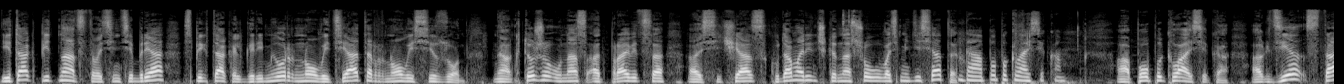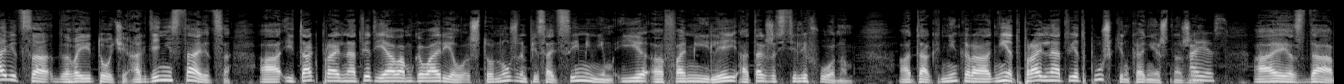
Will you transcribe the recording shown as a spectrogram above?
Итак, 15 сентября спектакль «Гример», новый театр, новый сезон. А, кто же у нас отправится а, сейчас? Куда, Мариночка, на шоу 80-х? Да, попа классика. А, поп и классика. А где ставится двоеточие, а где не ставится? А, итак, правильный ответ я вам говорил, что нужно писать с именем и а, фамилией, а также с телефоном. А так, Никра... Нет, правильный ответ Пушкин, конечно же. АЭС. АЭС, да.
